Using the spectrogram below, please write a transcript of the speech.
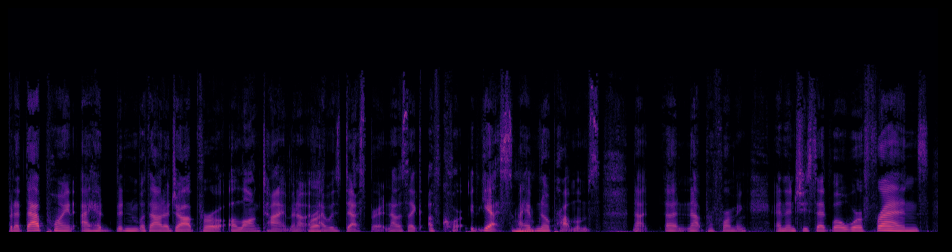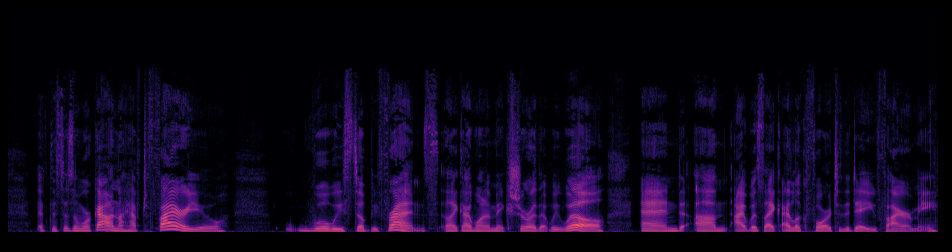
But at that point, I had been without a job for a long time and I, Right. I was desperate. And I was like, Of course, yes, I have no problems not, uh, not performing. And then she said, Well, we're friends. If this doesn't work out and I have to fire you, will we still be friends? Like, I want to make sure that we will. And um, I was like, I look forward to the day you fire me.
